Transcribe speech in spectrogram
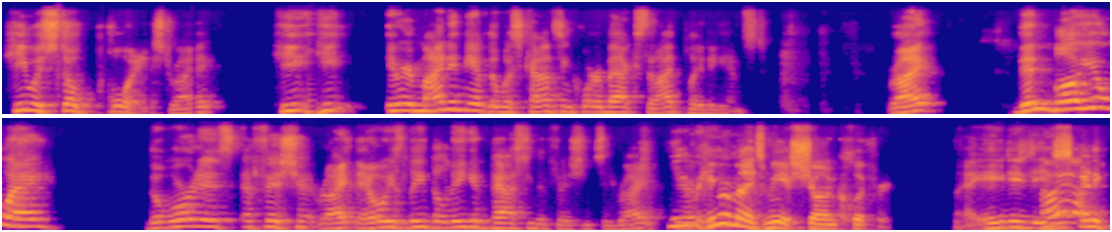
he was so poised, right? He he. It reminded me of the Wisconsin quarterbacks that I played against, right? Didn't blow you away. The word is efficient, right? They always lead the league in passing efficiency, right? He, he reminds me of Sean Clifford. He, he, he oh, just yeah. kind of,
